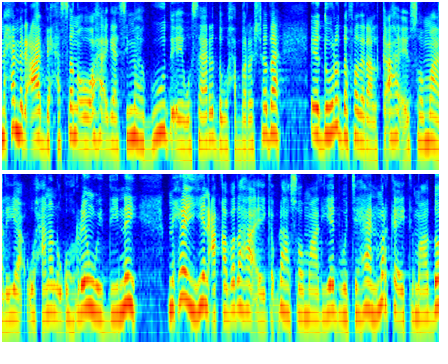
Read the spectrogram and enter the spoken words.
maxamed caabi xasan oo ah agaasimaha guud ee wasaaradda waxbarashada ee dowladda federaalk ah ee soomaaliya waxaanan ugu horreyn weydiinay maxay yihiin caqabadaha ay gabdhaha soomaaliyeed wajahaan marka ay timaado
